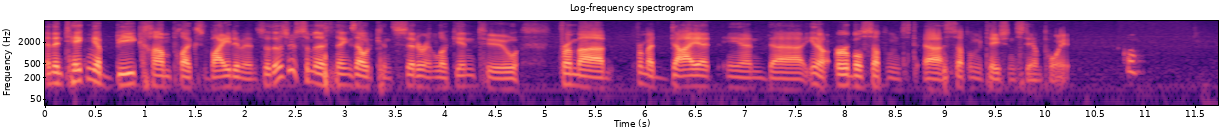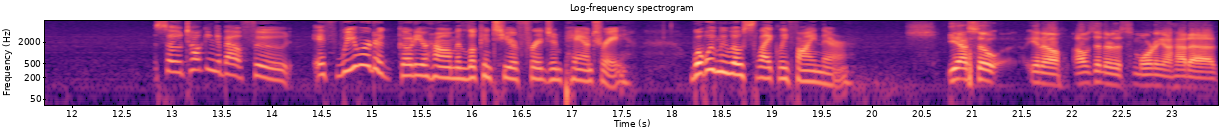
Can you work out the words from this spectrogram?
and then taking a B complex vitamin. So those are some of the things I would consider and look into from a from a diet and uh, you know herbal supplement uh, supplementation standpoint. Cool. So talking about food, if we were to go to your home and look into your fridge and pantry, what would we most likely find there? Yeah, so you know, I was in there this morning. I had a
